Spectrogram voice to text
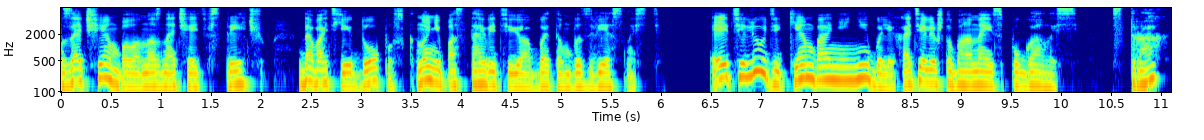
Зачем было назначать встречу, давать ей допуск, но не поставить ее об этом в известность? Эти люди, кем бы они ни были, хотели, чтобы она испугалась. Страх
